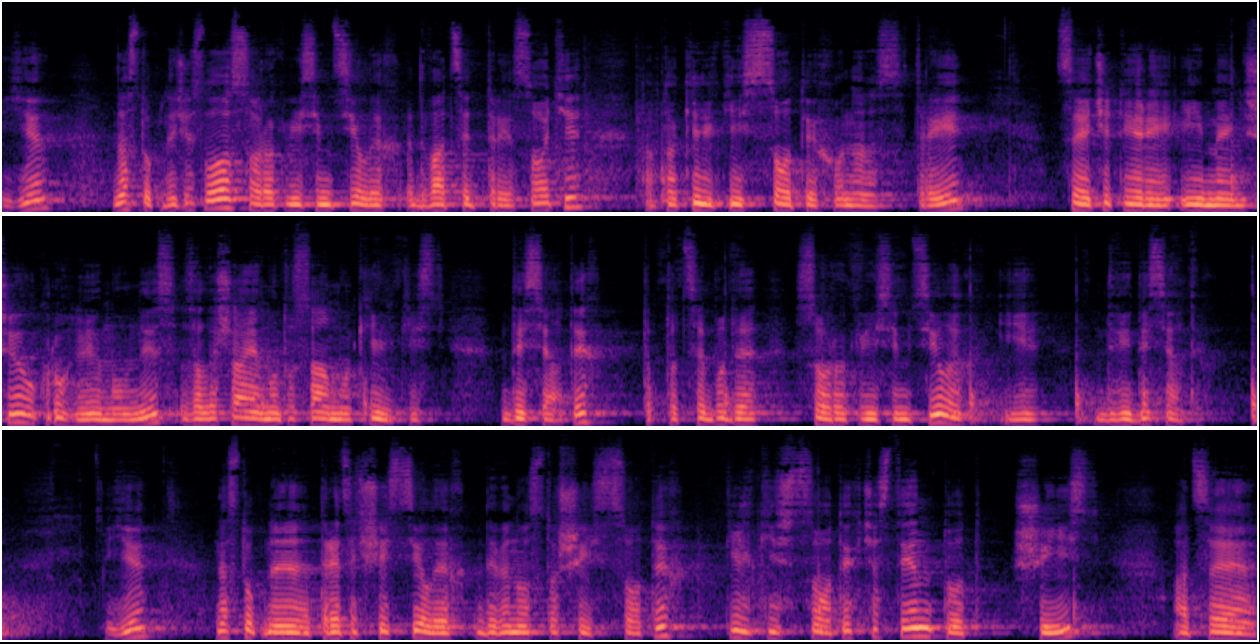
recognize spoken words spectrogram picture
Є. Наступне число 48,23. Тобто кількість сотих у нас 3. Це 4 і менше, округлюємо вниз, залишаємо ту саму кількість десятих, тобто це буде 48,2. Є. Наступне 36,96. Кількість сотих частин тут 6, а це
